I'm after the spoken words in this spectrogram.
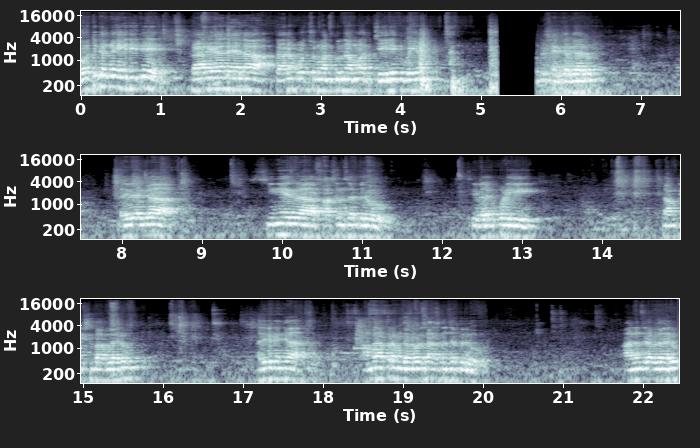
భౌతికంగా ఏదైతే కార్యాలయాల ప్రారంభోత్సవం అనుకున్నామో చేయలేకపోయాం. శంకర్ గారు అదేవిధంగా సీనియర్ శాసనసభ్యులు శ్రీ వెలకపూడి రామకృష్ణ బాబు గారు అదేవిధంగా అమలాపురం గౌరవ శాసనసభ్యులు ఆనందరావు గారు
